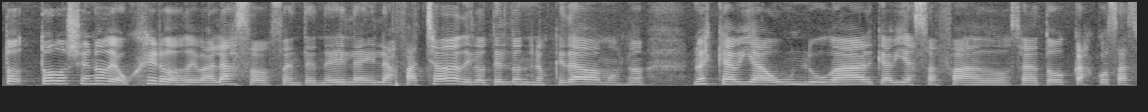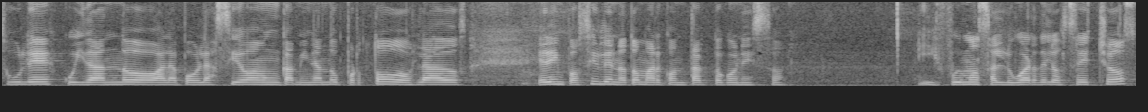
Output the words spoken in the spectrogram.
to- todo lleno de agujeros, de balazos, ¿entendés? La, la fachada del hotel donde nos quedábamos, ¿no? No es que había un lugar que había zafado, o sea, todo cascos azules cuidando a la población, caminando por todos lados. Era imposible no tomar contacto con eso. Y fuimos al lugar de los hechos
